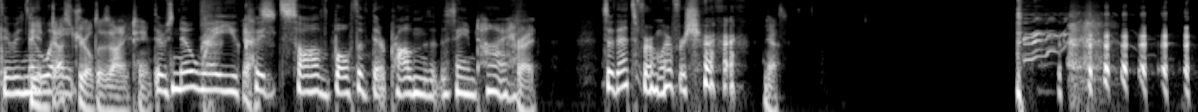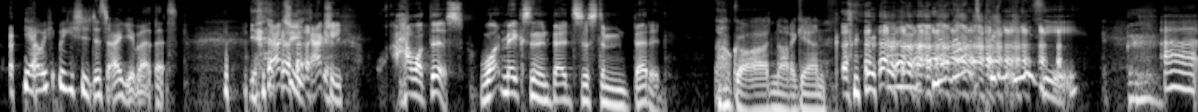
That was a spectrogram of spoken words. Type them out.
there was the no way, industrial design team, there was no way you Yes. could solve both of their problems at the same time. right? So that's firmware for sure. Yes. yeah, we, we should just argue about this. Yeah, actually, actually, how about this? What makes an embed system embedded? Oh God, not again. no, that one's pretty easy. Uh,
